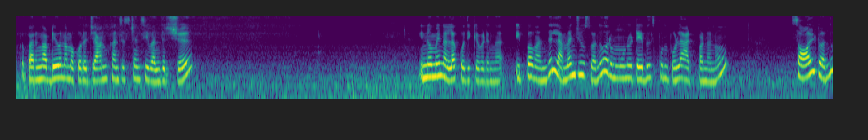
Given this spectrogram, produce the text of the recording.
இப்போ பாருங்கள் அப்படியே நமக்கு ஒரு ஜாம் கன்சிஸ்டன்சி வந்துருச்சு. இன்னுமே நல்லா கொதிக்க விடுங்க. இப்போ வந்து லெமன் ஜூஸ் வந்து ஒரு மூணு டேபிள் ஸ்பூன் போல் ஆட் பண்ணணும். சால்ட் வந்து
